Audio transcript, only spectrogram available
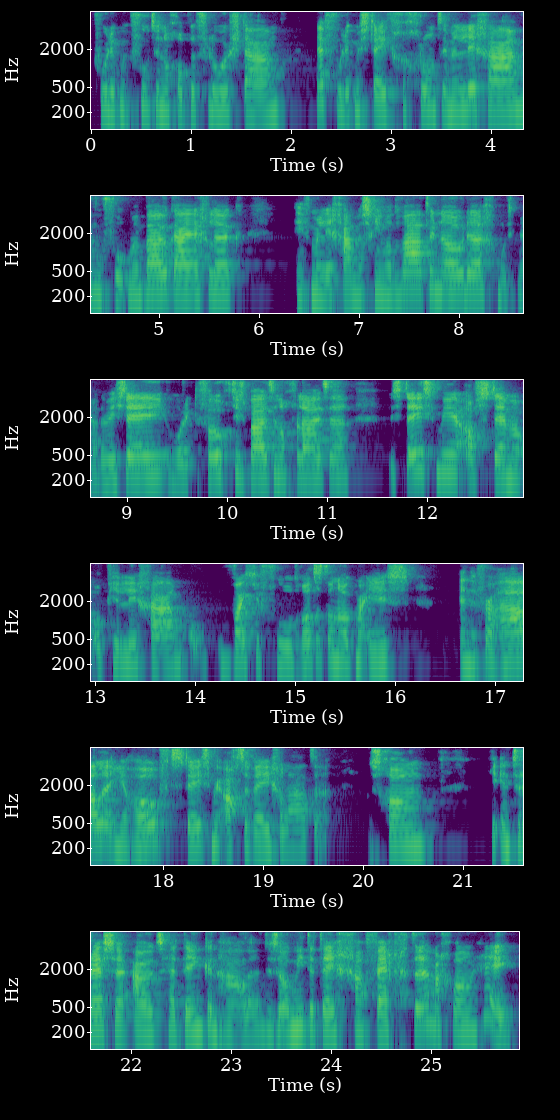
voel ik mijn voeten nog op de vloer staan? Voel ik me stevige grond in mijn lichaam? Hoe voelt mijn buik eigenlijk? Heeft mijn lichaam misschien wat water nodig? Moet ik naar de wc? Hoor ik de vogeltjes buiten nog fluiten? Dus steeds meer afstemmen op je lichaam, op wat je voelt, wat het dan ook maar is. En de verhalen in je hoofd steeds meer achterwege laten. Dus gewoon je interesse uit het denken halen. Dus ook niet er tegen gaan vechten, maar gewoon, hé, hey,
